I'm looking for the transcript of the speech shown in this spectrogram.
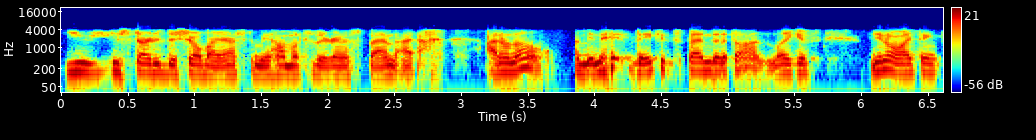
you you started the show by asking me how much they're going to spend. I I don't know. I mean they they could spend a ton. Like if you know I think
